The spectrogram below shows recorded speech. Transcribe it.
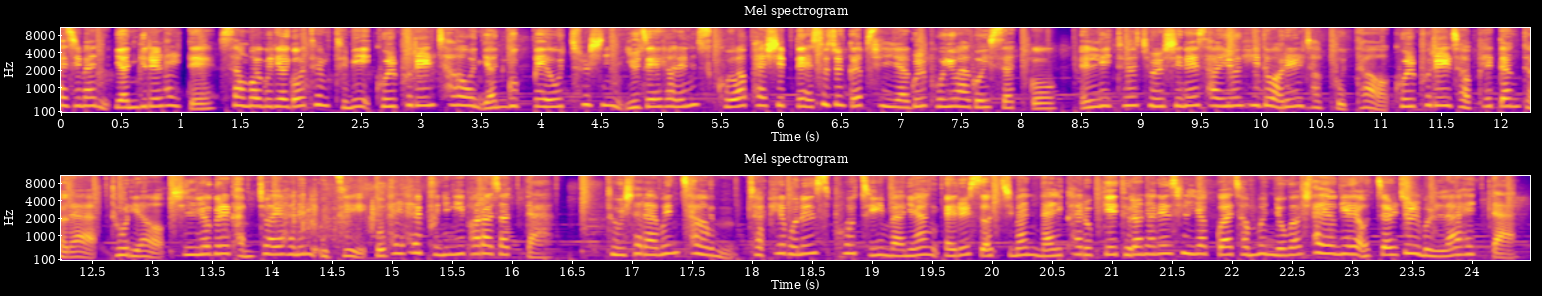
하지만 연기를 할 때 써먹으려고 틈틈이 골프를 쳐온 연극 배우 출신 유재현은 스코어 80대 수준급 실력을 보유하고 있었고 엘리트 출신의 서윤희도 어릴 적부터 골프를 접했던 터라 도리어 실력을 감춰야 하는 우지 오할 해프닝이 벌어졌다. 두 사람은 처음 접해보는 스포츠인 마냥 애를 썼지만 날카롭게 드러나는 실력과 전문 용어 사용에 어쩔 줄 몰라 했다.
